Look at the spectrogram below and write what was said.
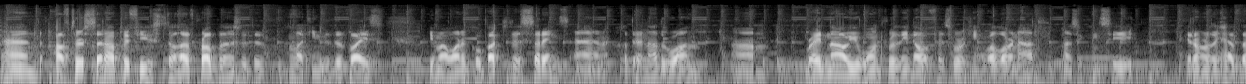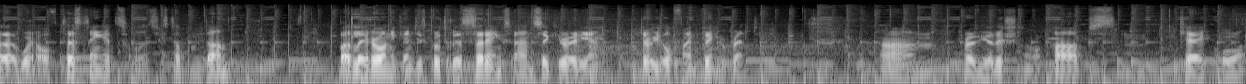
And after setup if you still have problems with unlocking the device you might want to go back to the settings and add another one. Um, right now you won't really know if it's working well or not. As you can see you don't really have a way of testing it so let's just tap them done. But later on you can just go to the settings and security and there you'll find fingerprint. Um, review additional apps. Okay cool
